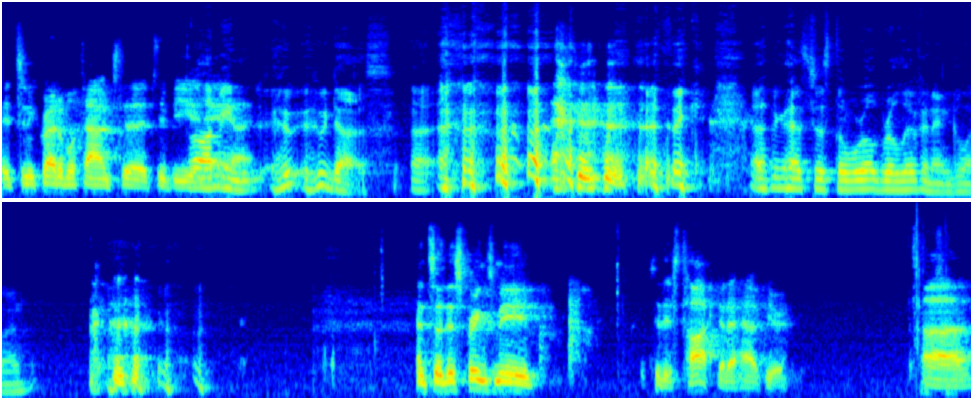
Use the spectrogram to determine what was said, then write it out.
It's an incredible time to, to be. Well, I mean, who who does? Uh, I think I think that's just the world we're living in, Glenn. and so this brings me to this talk that I have here. Uh,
